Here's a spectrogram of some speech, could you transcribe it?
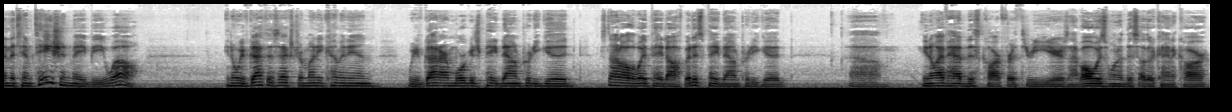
And the temptation may be, well, you know, we've got this extra money coming in. We've got our mortgage paid down pretty good. It's not all the way paid off, but it's paid down pretty good. Um, you know, I've had this car for three years and I've always wanted this other kind of car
